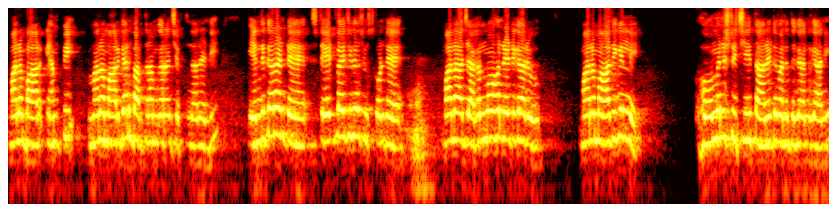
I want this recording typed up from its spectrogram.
మన బార్ ఎంపీ మన మార్గాన్ని భరతరామ్ గారు అని చెప్తున్నానండి. ఎందుకనంటే స్టేట్ వైజ్గా చూసుకుంటే మన జగన్మోహన్ రెడ్డి గారు మన మాదిగల్ని హోమ్ మినిస్టర్ ఇచ్చి తానేటి వనిత గారిని కానీ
